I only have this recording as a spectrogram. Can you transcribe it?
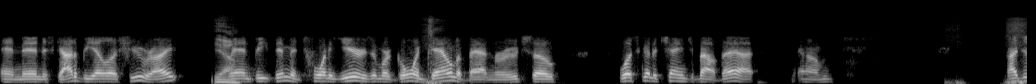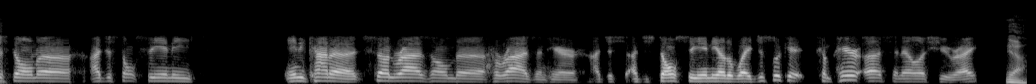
and then it's got to be LSU, right? Yeah. Man beat them in 20 years, and we're going down to Baton Rouge. So, what's going to change about that? Um, I just don't. Uh, I just don't see any any kind of sunrise on the horizon here. I just I just don't see any other way. Just look at compare us and LSU, right? Yeah.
